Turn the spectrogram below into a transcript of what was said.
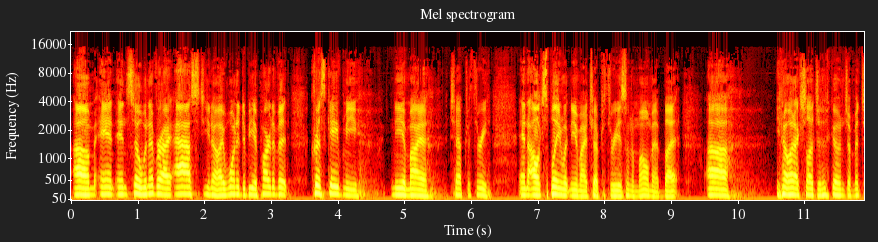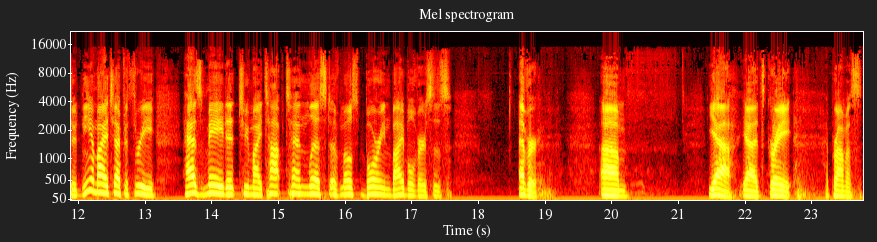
Um, and, and so whenever I asked, you know, I wanted to be a part of it, Chris gave me Nehemiah chapter 3. And I'll explain what Nehemiah chapter 3 is in a moment. But, uh, you know what? Actually, I'll just go and jump into it. Nehemiah chapter 3 has made it to my top 10 list of most boring Bible verses ever. Um, yeah, yeah, it's great. I promise.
